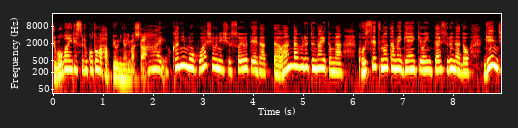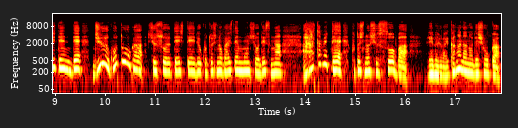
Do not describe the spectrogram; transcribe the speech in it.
守護馬入りすることが発表になりました。はい。他にもフォア賞に出走予定だったワンダフルトゥナイトが骨折のため現役を引退するなど現時点で15頭が出走予定している今年の凱旋門賞ですが改めて今年の出走馬レベルはいかがなのでしょうか？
